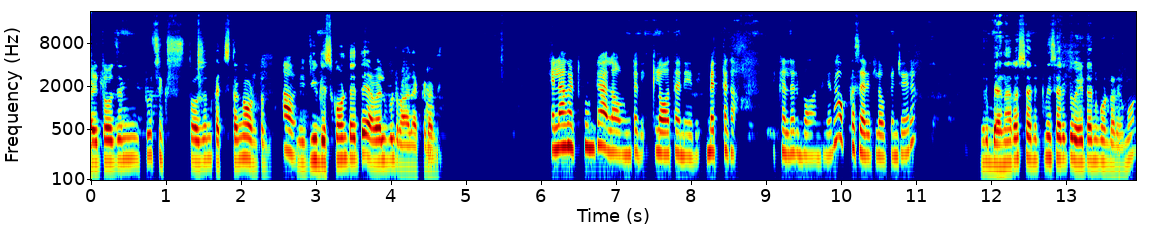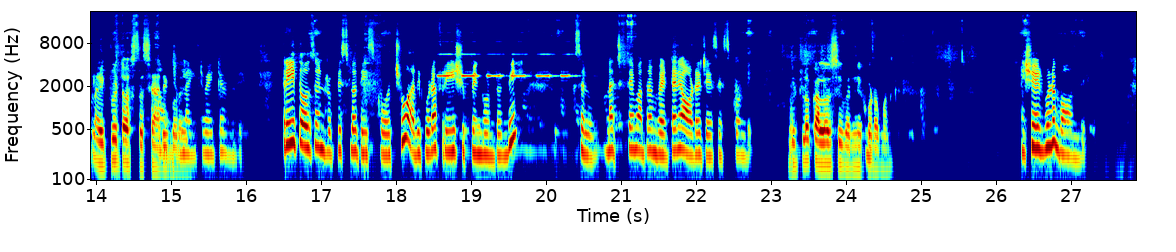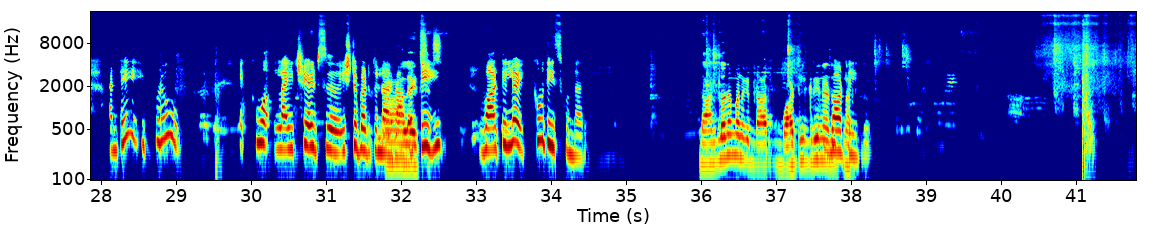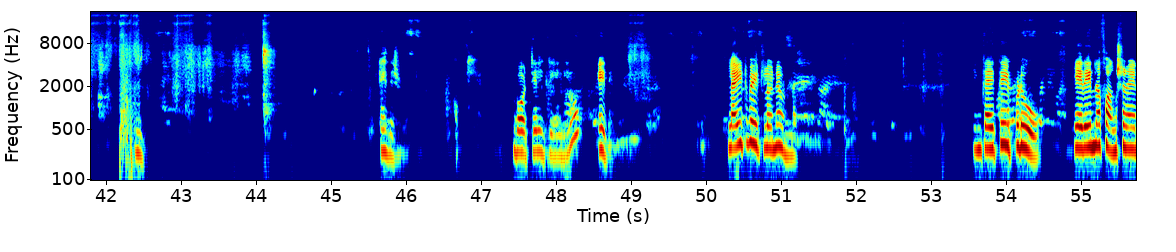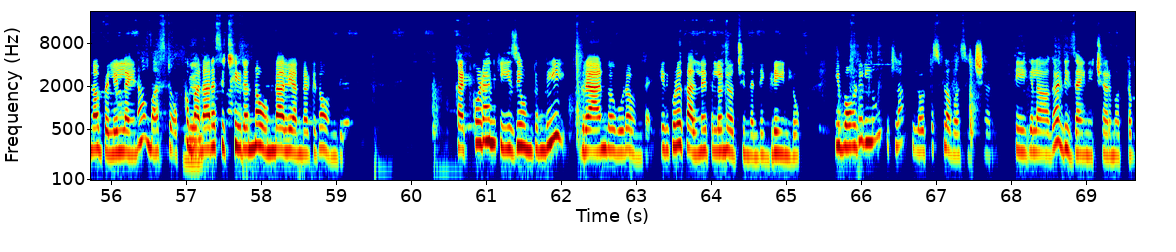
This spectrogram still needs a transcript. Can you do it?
Five thousand to six thousand ఖచ్చితంగా ఉంటుంది. మీకు ఈ డిస్కౌంట్ అయితే అవైలబుల్ రాదు ఎక్కడ ఎలా కట్టుకుంటే అలా ఉంటది క్లాత్ అనేది మెత్తగా. ఈ కలర్ బాగుంది కదా ఒక్కసారి ఇట్లా ఓపెన్ చేయరా? మీరు బెనారస్ అనుకునేసరికి వెయిట్ అనుకుంటారేమో లైట్ వెయిట్ వస్తుంది శారీ కూడా. లైట్ వెయిట్ ఉంది. త్రీ థౌజండ్ రూపీస్లో తీసుకోవచ్చు అది కూడా ఫ్రీ షిప్పింగ్ ఉంటుంది. అసలు నచ్చితే మాత్రం వెంటనే ఆర్డర్ చేసేసుకోండి. వీటిలో కలర్స్ ఇవన్నీ కూడా మనకి. ఈ షేడ్ కూడా బాగుంది. అంటే ఇప్పుడు ఎక్కువ లైట్ షేడ్స్ ఇష్టపడుతున్నారు కాబట్టి. వాటిల్లో ఎక్కువ తీసుకున్నారు. దాంట్లోనే మనకి డార్క్ బాటిల్ గ్రీన్ బాటిల్ అడుగుతున్నారు ఇది బాటిల్ గ్రీన్లో ఇది. లైట్ వెయిట్లోనే ఉన్నాయి. ఇంకైతే ఇప్పుడు ఏదైనా ఫంక్షన్ అయినా పెళ్ళిళ్ళు అయినా మస్ట్ ఒక్క బనారసి చీరన్నా ఉండాలి అన్నట్టుగా ఉంది. కట్టుకోవడానికి ఈజీ ఉంటుంది గ్రాండ్గా కూడా ఉంటాయి. ఇది కూడా కల్నేతలోనే వచ్చిందండి గ్రీన్లో ఈ బార్డర్లో ఇట్లా లోటస్ ఫ్లవర్స్ ఇచ్చారు. తీగలాగా డిజైన్ ఇచ్చారు మొత్తం.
